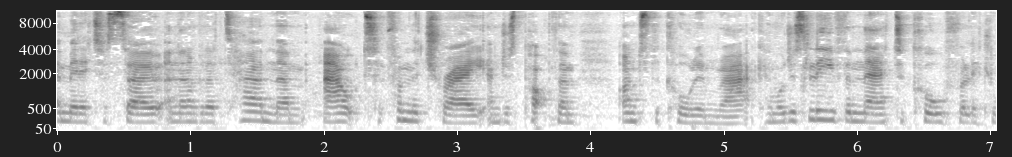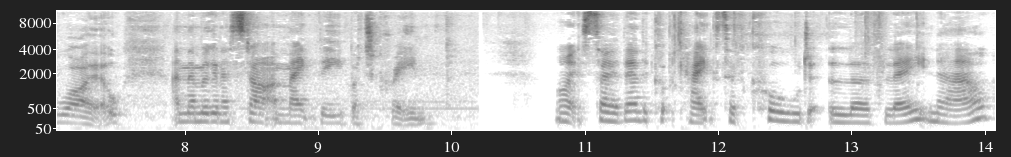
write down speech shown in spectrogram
a minute or so and then I'm going to turn them out from the tray and just pop them onto the cooling rack and we'll just leave them there to cool for a little while and then we're going to start and make the buttercream. Right, so they're the cupcakes. They've cooled lovely now.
